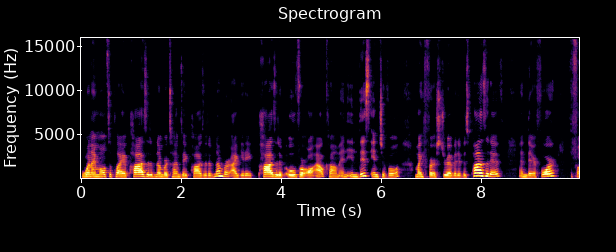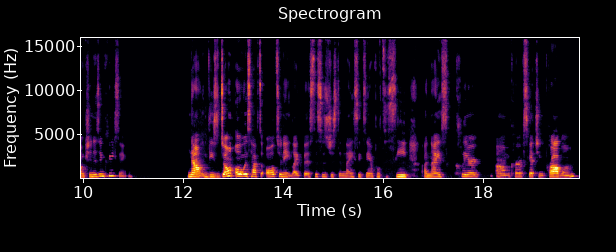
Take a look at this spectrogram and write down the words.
When I multiply a positive number times a positive number, I get a positive overall outcome. And in this interval, my first derivative is positive, and therefore the function is increasing. Now, these don't always have to alternate like this. This is just a nice example to see a nice, clear um, curve sketching problem.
